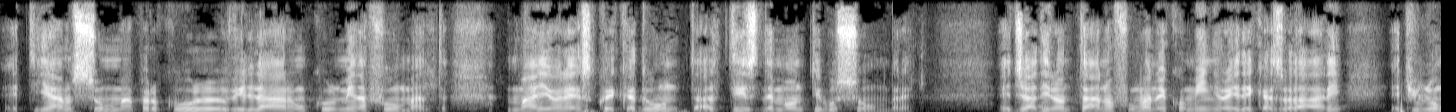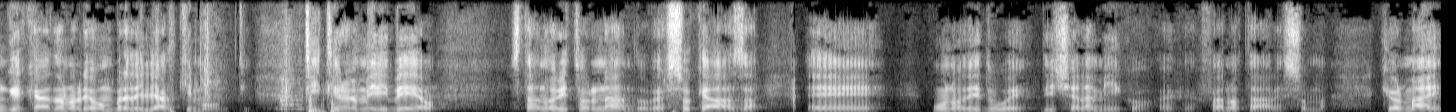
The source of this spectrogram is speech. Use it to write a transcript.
et iam summa procul villarum culmina fumant, maioresque cadunt altis de montibus umbre e già di lontano fumano i comignoli dei casolari e più lunghe cadono le ombre degli alti monti. Titiro e Meribeo stanno ritornando verso casa e uno dei due dice all'amico, eh, fa notare insomma, che ormai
